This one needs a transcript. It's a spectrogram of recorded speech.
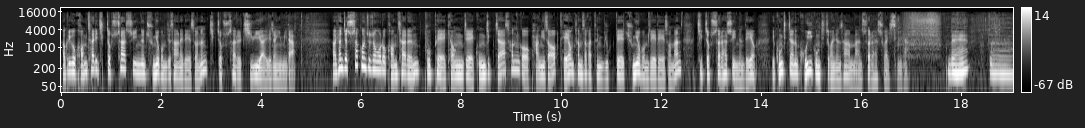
아, 그리고 검찰이 직접 수사할 수 있는 중요 범죄 사안에 대해서는 직접 수사를 지휘할 예정입니다. 아, 현재 수사권 조정으로 검찰은 부패, 경제, 공직자, 선거, 방위사업, 대형 참사 같은 6대 중요 범죄에 대해서만 직접 수사를 할 수 있는데요. 공직자는 고위공직자 관련 사안만 수사를 할 수가 있습니다. 네. 어,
